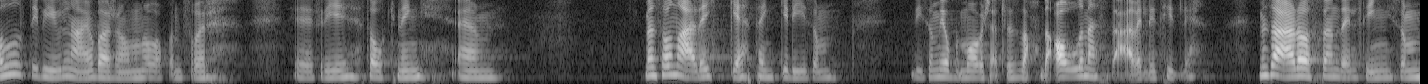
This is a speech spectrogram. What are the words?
alt i Bibelen er jo bare sånn åpent for eh, fri tolkning. Eh, men sånn er det ikke, tenker de som, de som jobber med oversettelse. Da. Det aller meste er veldig tydelig. Men så er det også en del ting som,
